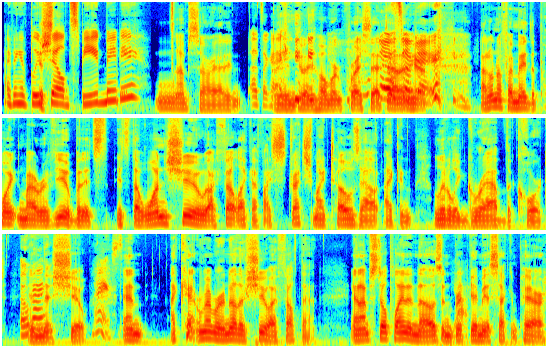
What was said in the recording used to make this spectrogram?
I think it's Blue It's- Shield Speed, maybe. Mm, I'm sorry, I didn't. That's okay. I didn't do any homework before I sat No, down okay. here. I don't know if I made the point in my review, but it's it's the one shoe I felt like if I stretch my toes out, I can literally grab the court Okay. in this shoe. Nice. And I can't remember another shoe I felt that. And I'm still playing in those. And Britt gave me a second pair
